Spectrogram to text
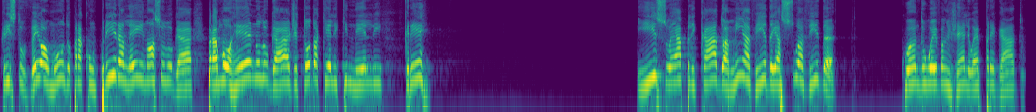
Cristo veio ao mundo para cumprir a lei em nosso lugar, para morrer no lugar de todo aquele que nele crê. E isso é aplicado à minha vida e à sua vida. quando o evangelho é pregado.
